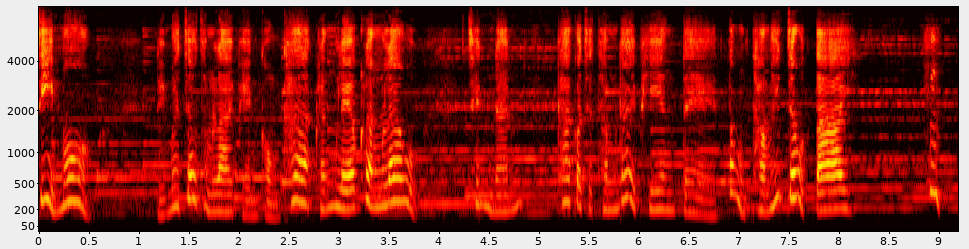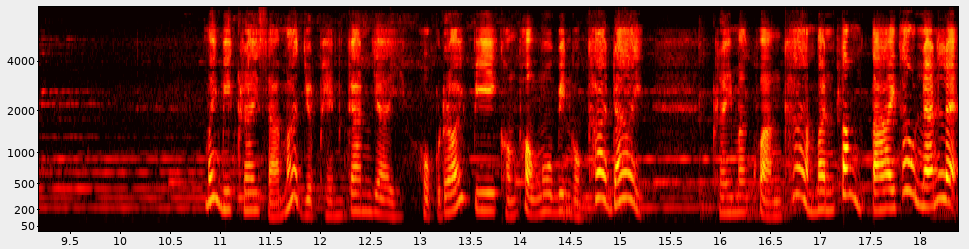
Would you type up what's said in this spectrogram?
จี้โม่ในเมื่อเจ้าทำลายแผนของข้าครั้งแล้วครั้งเล่า เช่นนั้นข้าก็จะทำได้เพียงแต่ต้องทำให้เจ้าตายฮึไม่มีใครสามารถหยุดแผนการใหญ่ 600 ปีของเผ่างูบินของข้าได้ ใครมาขวางข้ามันต้องตายเท่านั้นแหละ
